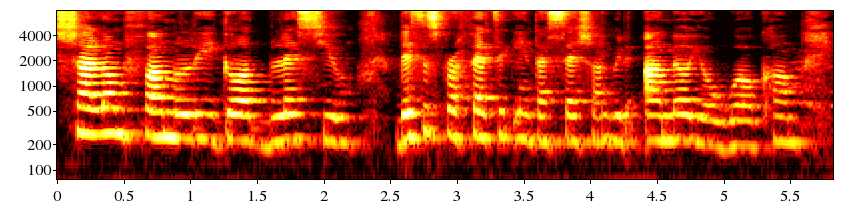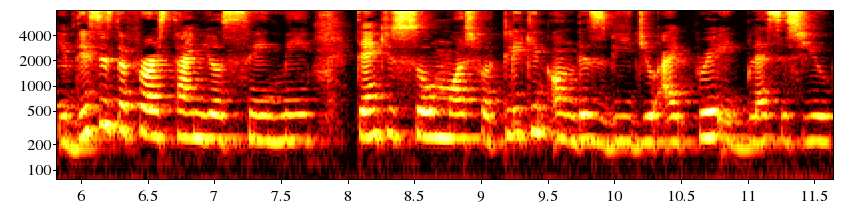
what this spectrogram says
Shalom, family. God bless you. This is prophetic intercession with Armelle. You're welcome. If this is the first time you're seeing me, thank you so much for clicking on this video. I pray it blesses you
